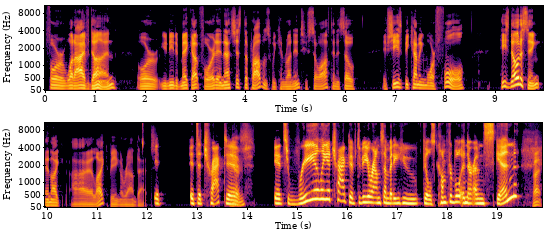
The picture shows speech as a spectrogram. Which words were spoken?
for what I've done or you need to make up for it and that's just the problems we can run into so often and so if she's becoming more full he's noticing and like I like being around that It- It's attractive. Yes. It's really attractive to be around somebody who feels comfortable in their own skin right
